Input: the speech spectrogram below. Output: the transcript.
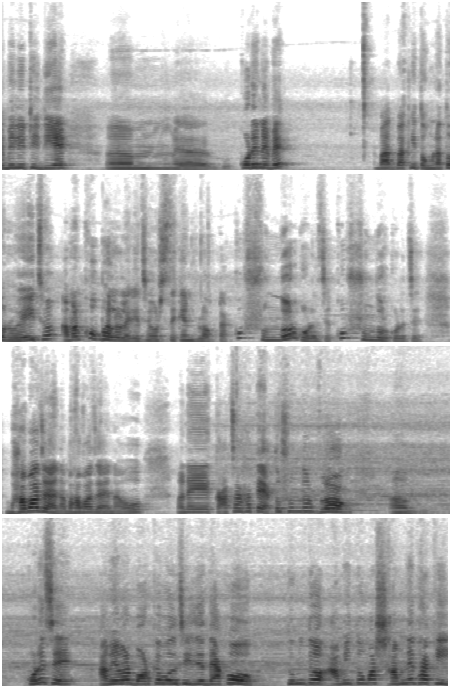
এবিলিটি দিয়ে করে নেবে। বাদ বাকি তোমরা তো রয়েইছো। আমার খুব ভালো লেগেছে ওর সেকেন্ড ব্লগটা খুব সুন্দর করেছে, খুব সুন্দর করেছে। ভাবা যায় না, ভাবা যায় না। ও মানে কাঁচা হাতে এত সুন্দর ব্লগ করেছে। আমি আমার বরকে বলছি যে, দেখো, তুমি তো, আমি তোমার সামনে থাকি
